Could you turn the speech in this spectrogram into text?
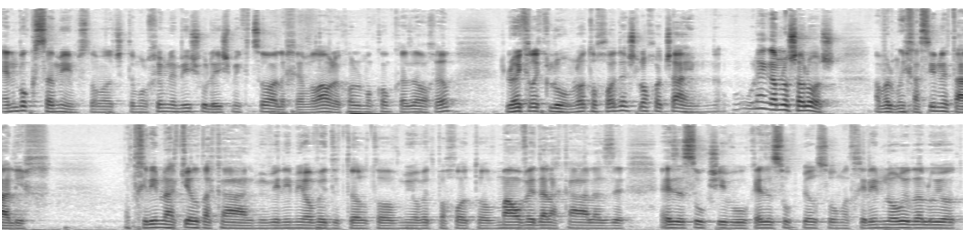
אין בו קסמים, זאת אומרת שאתם הולכים למישהו, לאיש מקצוע, לחברה או לכל מקום כזה או אחר, לא יקרה כלום, לא תוך חודש, לא חודשיים, אולי גם לא שלוש, אבל נכנסים לתהליך. מתחילים להכיר את הקהל, מבינים מי עובד יותר טוב, מי עובד פחות טוב, מה עובד על הקהל הזה, איזה סוג שיווק, איזה סוג פרסום, מתחילים להוריד עלויות,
